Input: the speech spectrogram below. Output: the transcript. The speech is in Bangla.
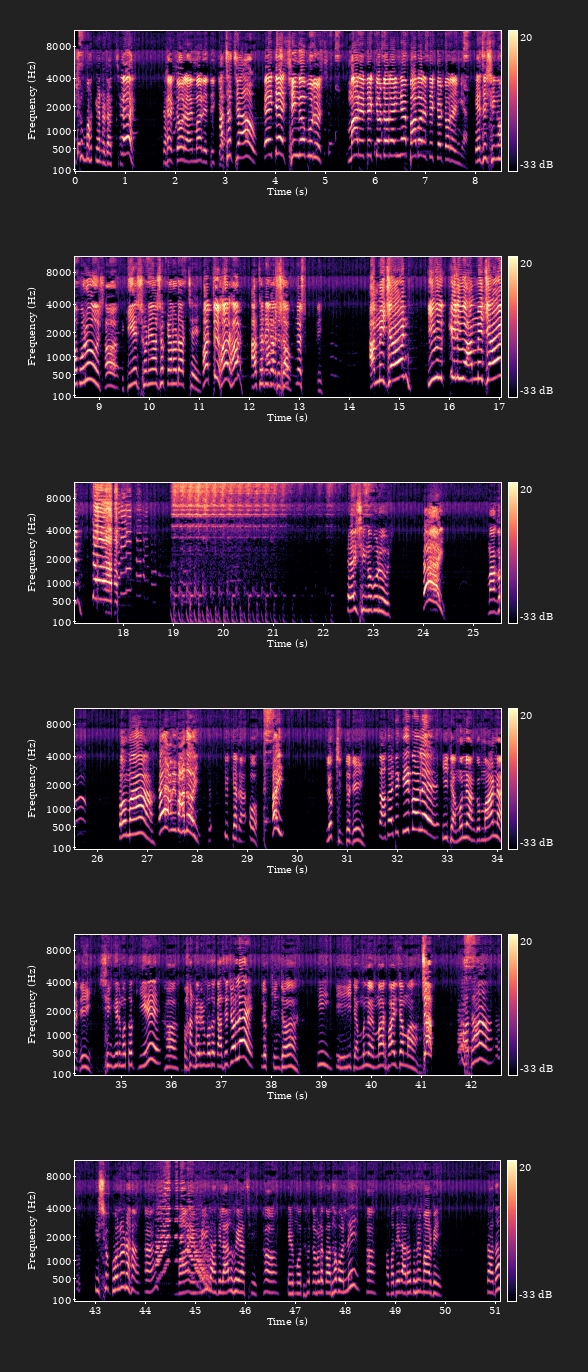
আসো মা কেন ডাকছে হ্যাঁ, ডরাই মারে দেখে আচ্ছা যাও। এই যে সিংহ পুরুষ মারে দেখে ডরাই না বাবারে দেখে ডরাই না। এই যে সিংহ পুরুষ হ্যাঁ। গিয়ে শুনে আসো কেন ডাকছে। তুই হর হর। আচ্ছা ঠিক আছে যাও। আম্মি জান ইউল কিল ইউ আম্মি জান। এই সিংহ পুরুষ। এই মা গো ও মা। এই আমি মানই তুই কেডা ও। এই লক্ষ্মী রে। দাদা এটা কি করলে? ইটা মনে আঙ্গ মা না রে। সিংহের মতো গিয়ে হ্যাঁ। বানরের মতো কাছে লক্ষ্মীন্দর কি? মনে মার চুপ! দাদা এসব বলো না। হ্যাঁ। মা এমনি রাগে লাল হয়ে আছে। হ্যাঁ। এর মধ্যে উল্টাপাল্টা কথা বললে আমাদের আরও ধরে মারবে। দাদা।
